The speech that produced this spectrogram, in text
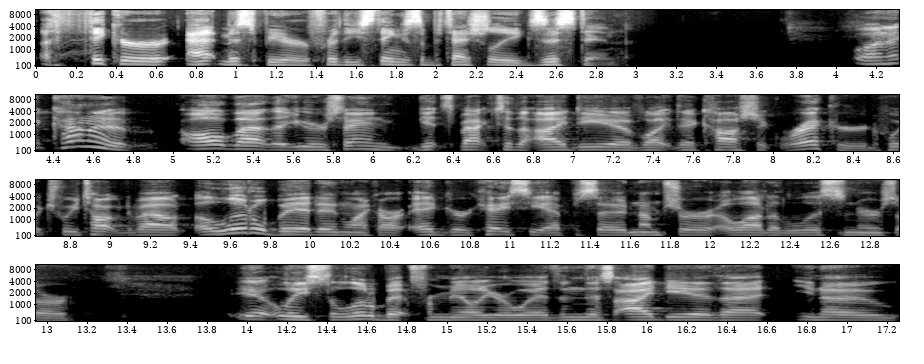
a thicker atmosphere for these things to potentially exist in. Well, and it kind of all that that you were saying gets back to the idea of like the Akashic record, which we talked about a little bit in like our Edgar Cayce episode, and I'm sure a lot of the listeners are at least a little bit familiar with, and this idea that you know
